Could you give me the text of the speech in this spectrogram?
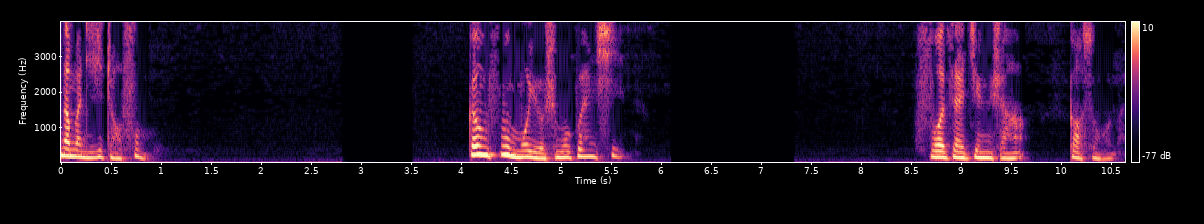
那么你去找父母，跟父母有什么关系？佛在经上告诉我们，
